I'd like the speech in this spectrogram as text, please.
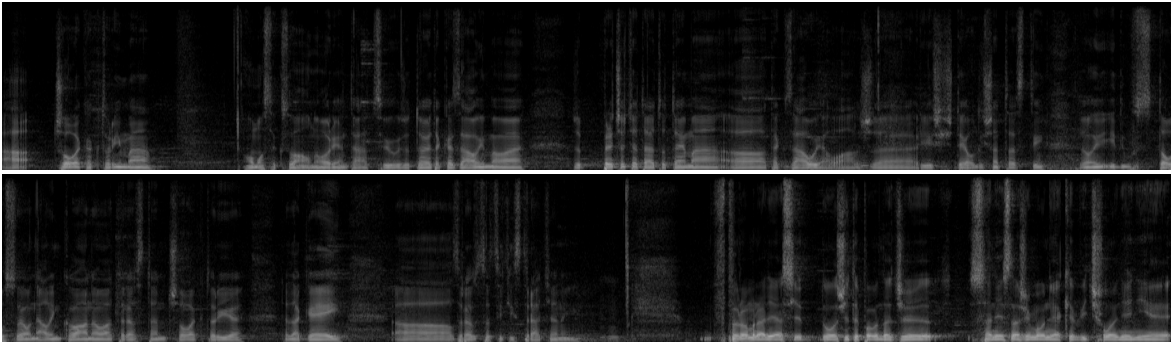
a človeka, ktorý má homosexuálnu orientáciu, že to je také zaujímavé, že prečo ťa táto téma uh, tak zaujala, že riešiš tie odlišné cesty, že oni idú s tou svojou nalinkovanou a teraz ten človek, ktorý je teda gay, uh, zrazu sa cíti stratený. v prvom rade asi je dôležité povedať, že sa nesnažím o nejaké vyčlenenie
